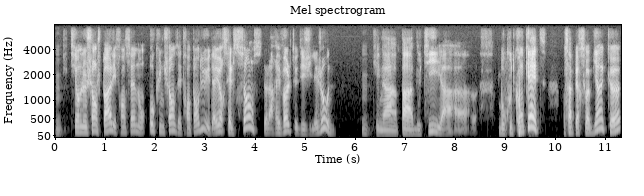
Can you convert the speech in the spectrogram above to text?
hmm. si on ne le change pas, les Français n'ont aucune chance d'être entendus. Et d'ailleurs, c'est le sens de la révolte des Gilets jaunes, hmm. qui n'a pas abouti à beaucoup de conquêtes on s'aperçoit bien que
